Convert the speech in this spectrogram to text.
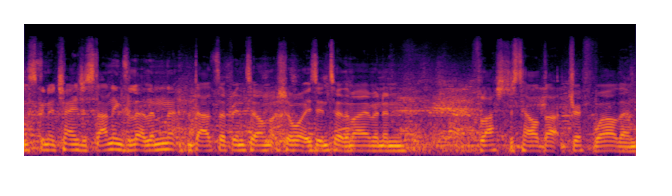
it's going to change the standings a little, isn't it? Dad's up into. I'm not sure what he's into at the moment, and Flash just held that drift well. Then,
